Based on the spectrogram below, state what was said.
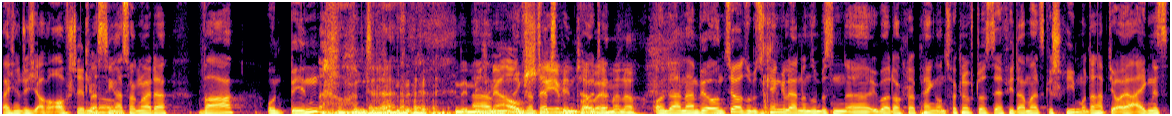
weil ich natürlich auch aufstrebender Genau. Singer-Songwriter war und bin. Und äh, Nicht ähm, mehr spielen aufstrebend, aber wollte. immer noch. Und dann haben wir uns ja so ein bisschen kennengelernt und so ein bisschen äh, über Dr. Peng uns verknüpft. Du hast sehr viel damals geschrieben und dann habt ihr euer eigenes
